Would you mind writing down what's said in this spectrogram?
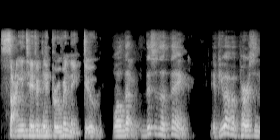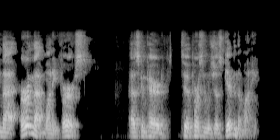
scientifically Yeah. proven they do. Well, that, this is the thing. If you have a person that earned that money first, as compared to a person who was just given the money,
